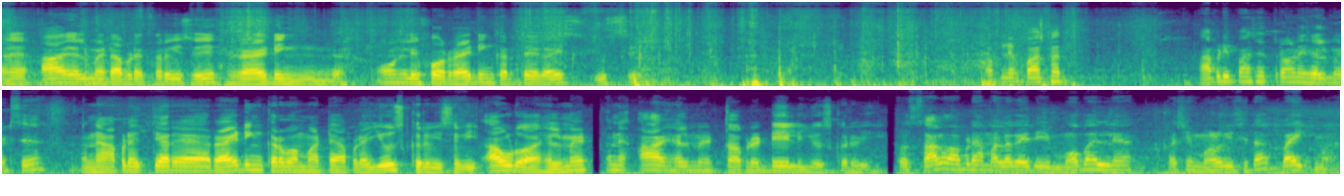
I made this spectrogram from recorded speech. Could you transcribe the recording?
અને આ હેલ્મેટ આપણે કરવી જોઈએ રાઇડિંગ ઓનલી ફોર રાઇડિંગ કરતે ગાઈસ ઉસસે આપણે પાસના આપણી પાસે ત્રણ હેલ્મેટ છે અને આપણે અત્યારે રાઇડિંગ કરવા માટે આપણે યુઝ કરવી છે આવડો આ હેલ્મેટ અને આ હેલ્મેટ તો આપણે ડેલી યુઝ કરવી. તો ચાલો આપણે આમાં લગાવી દઈએ મોબાઈલને પછી મળવી સીધા બાઇકમાં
